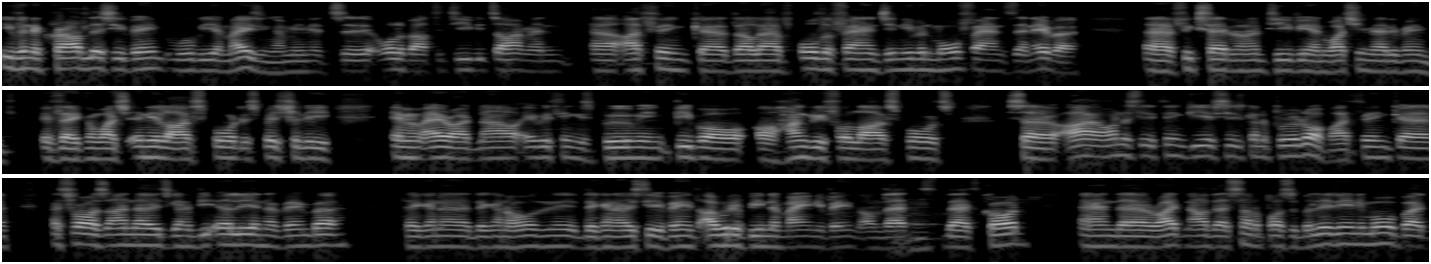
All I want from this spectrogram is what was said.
even a crowdless event will be amazing. I mean, it's uh, all about the TV time, and uh, I think uh, they'll have all the fans and even more fans than ever uh, fixated on TV and watching that event. If they can watch any live sport, especially MMA right now, everything is booming. People are, are hungry for live sports. So I honestly think EFC is going to pull it off. I think, uh, as far as I know, it's going to be early in November they're gonna they're gonna hold they're gonna host the event. I would have been the main event on that mm-hmm. that card, and uh, right now that's not a possibility anymore. But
